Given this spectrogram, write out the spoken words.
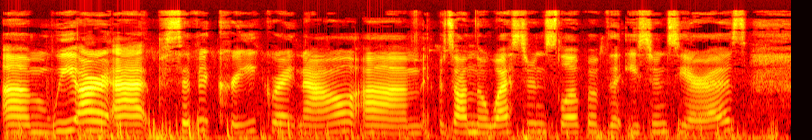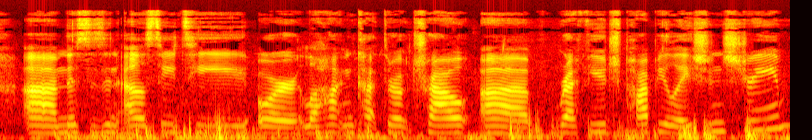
Um, we are at Pacific Creek right now. Um, it's on the western slope of the Eastern Sierras. Um, this is an LCT or Lahontan cutthroat trout uh, refuge population stream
